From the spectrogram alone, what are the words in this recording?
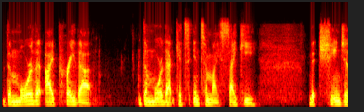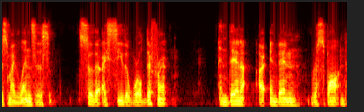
the more that I pray that, the more that gets into my psyche, that changes my lenses so that I see the world different and then I, and then respond.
